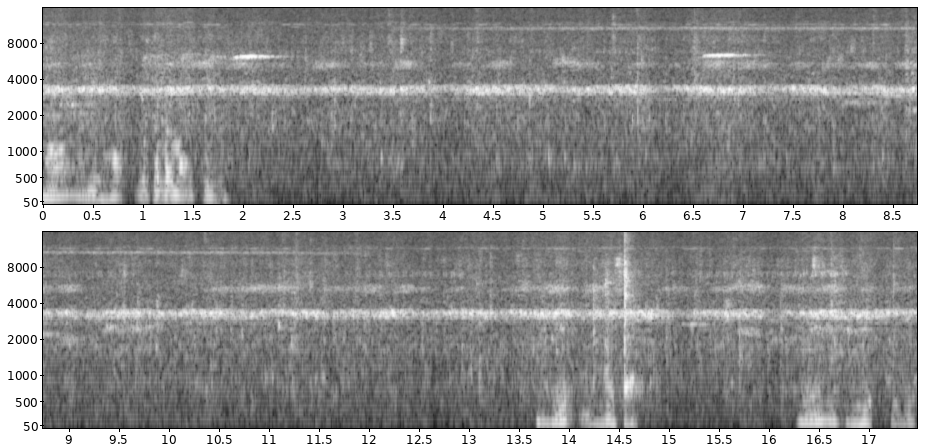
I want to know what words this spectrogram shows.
อ๋อมีหกนี่จะไปใหม่อีกทีเละบ่ใส่เละมันสิเห็ดอยู่เด้อ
